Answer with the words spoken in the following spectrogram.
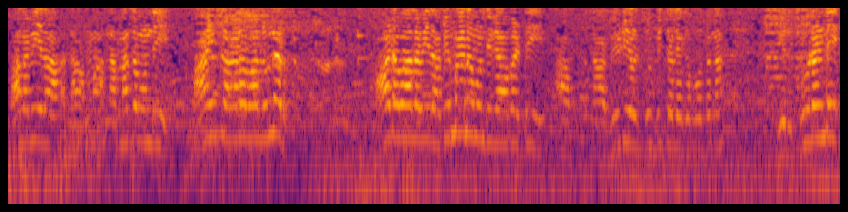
వాళ్ళ మీద నమ్మ- నమ్మకం ఉంది. మా ఇంట్లో ఆడవాళ్ళు ఉన్నారు. ఆడవాళ్ళ మీద అభిమానం ఉంది కాబట్టి నా వీడియోలు చూపించలేకపోతున్నా. మీరు చూడండి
